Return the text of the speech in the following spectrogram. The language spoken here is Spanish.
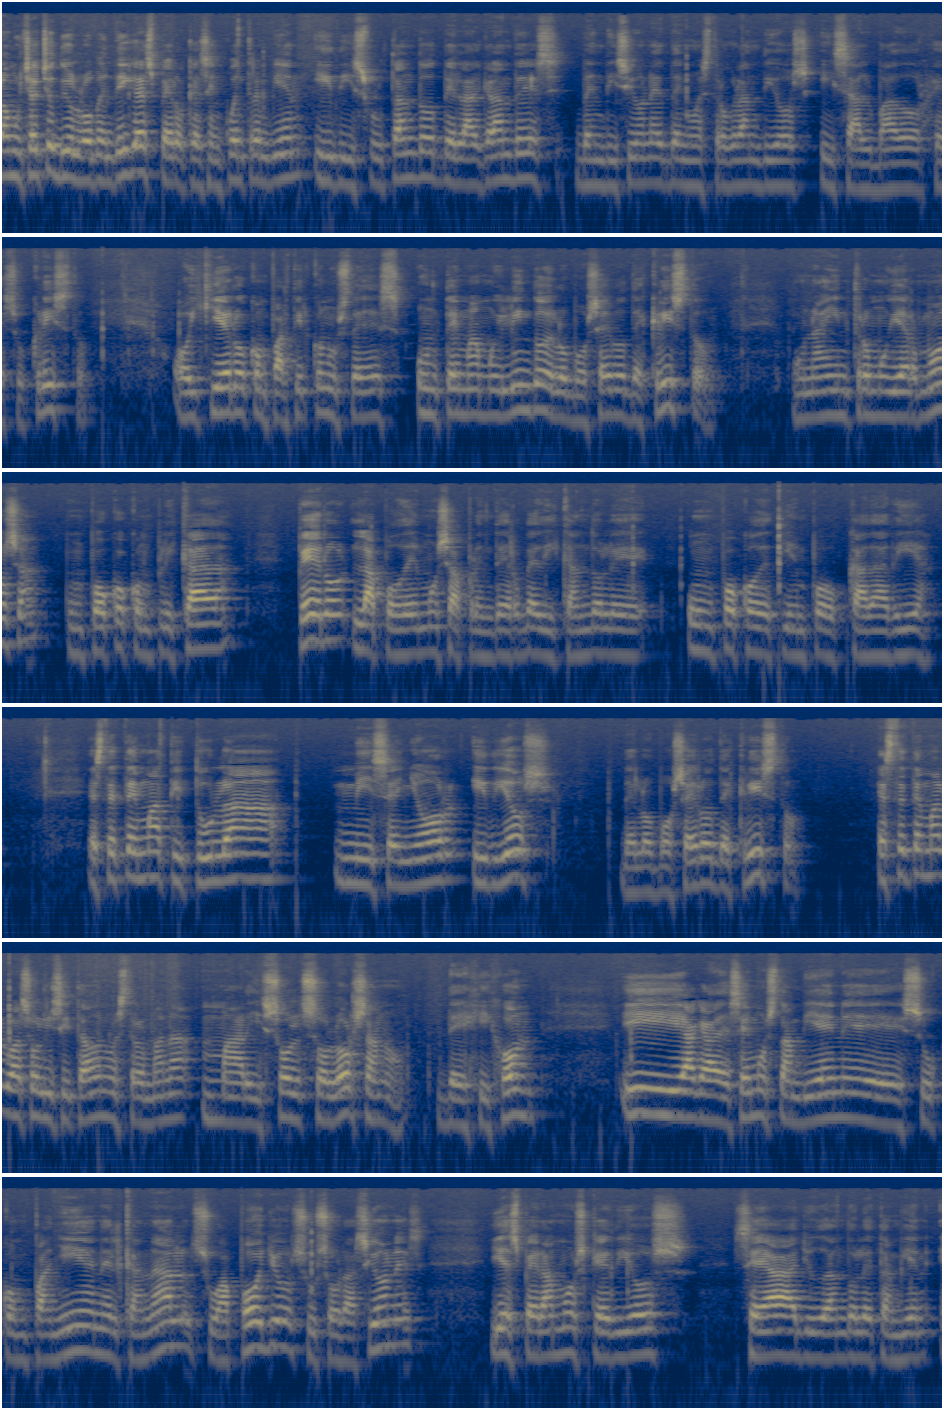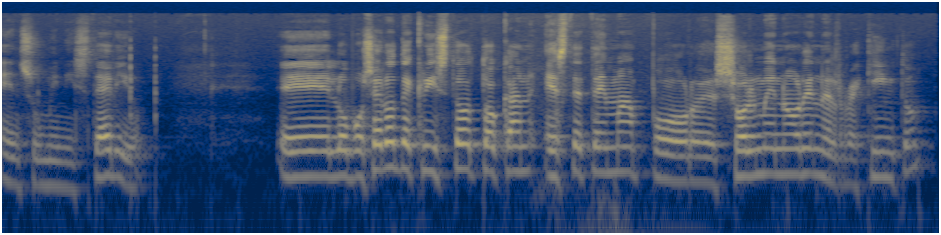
Hola muchachos, Dios los bendiga, espero que se encuentren bien y disfrutando de las grandes bendiciones de nuestro gran Dios y Salvador Jesucristo. Hoy quiero compartir con ustedes un tema muy lindo de los voceros de Cristo, una intro muy hermosa, un poco complicada, pero la podemos aprender dedicándole un poco de tiempo cada día. Este tema titula Mi Señor y Dios de los voceros de Cristo. Este tema lo ha solicitado nuestra hermana Marisol Solórzano de Gijón y agradecemos también eh, su compañía en el canal, su apoyo, sus oraciones y esperamos que Dios sea ayudándole también en su ministerio. Eh, los voceros de Cristo tocan este tema por sol menor en el requinto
